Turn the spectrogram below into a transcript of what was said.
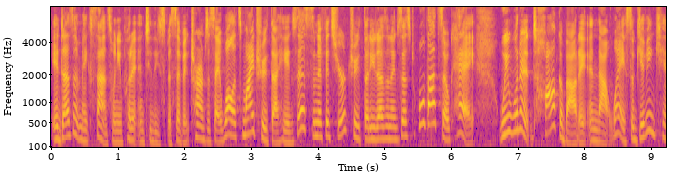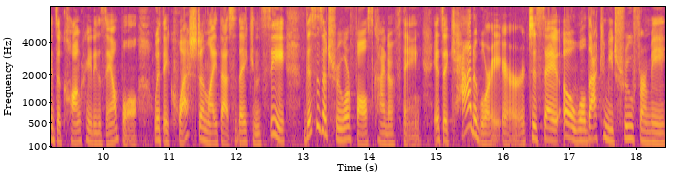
It doesn't make sense when you put it into these specific terms to say, well, it's my truth that he exists, and if it's your truth that he doesn't exist, well, that's okay. We wouldn't talk about it in that way. So giving kids a concrete example with a question like that so they can see this is a true or false kind of thing. It's a category error to say, oh, well, that can be true for me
